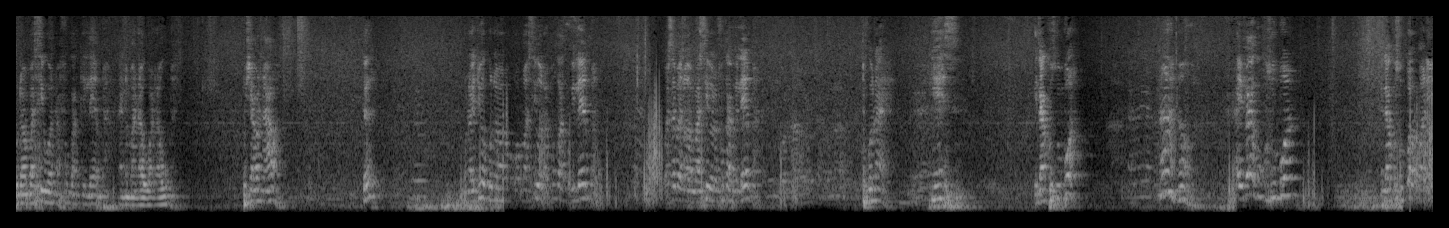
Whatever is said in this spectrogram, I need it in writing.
Kuna wamasi wanafuga kilemba na ni wanaume. Ushaona hawa? Eh? Unajua kuna wamasi wanafuga vilemba. Wasema ni wamasi wanafuga vilemba. Tuko naye? Yes. Inakusumbua? Ah, no. Haifai kukusumbua. Inakusumbua kwa nini?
